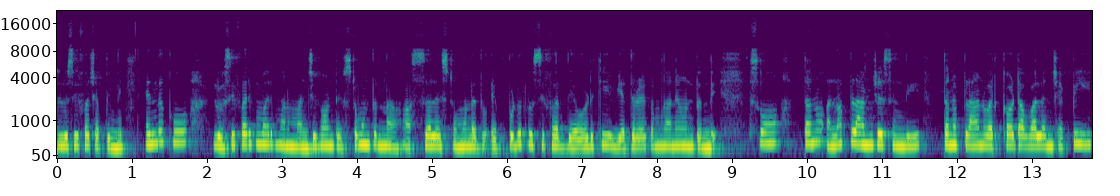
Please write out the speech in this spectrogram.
లూసిఫర్ చెప్పింది. ఎందుకు? లూసిఫర్కి మరి మనం మంచిగా ఉంటే ఇష్టం ఉంటుందా? అస్సలు ఇష్టం ఉండదు. ఎప్పుడు లూసిఫర్ దేవుడికి వ్యతిరేకంగానే ఉంటుంది. సో తను అలా ప్లాన్ చేసింది. తన ప్లాన్ వర్కౌట్ అవ్వాలని చెప్పి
